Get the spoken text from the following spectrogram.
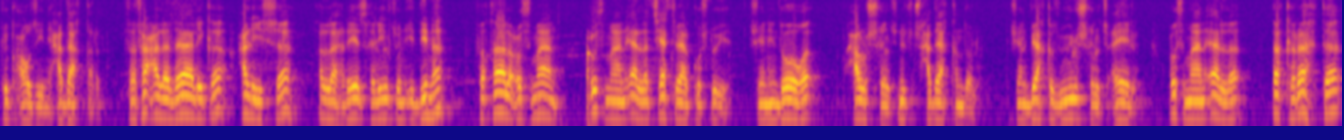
كيك حوزيني حدا قرن ففعل ذلك عليسة الله ريز خليلتون إدنا فقال عثمان عثمان إلا تيتوال كستوية شين هندوغ حلوش خلج نتوش حدا يقن دول. شين بيحكز ويلوش خلج عيل. عثمان ألا أكرهت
